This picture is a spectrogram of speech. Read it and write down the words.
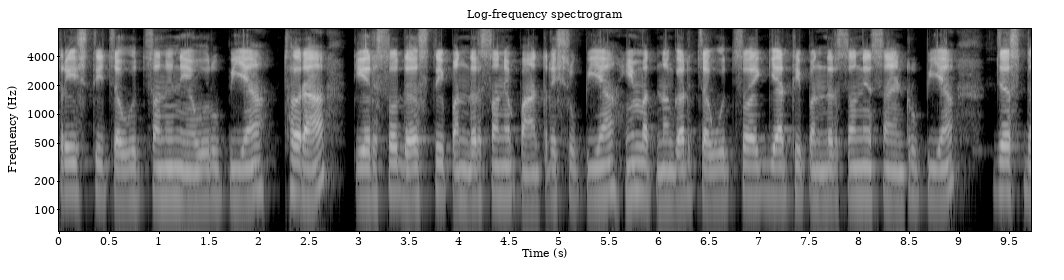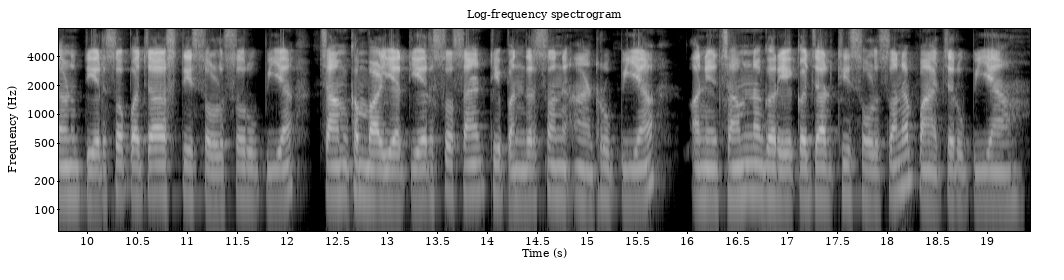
ત્રીસથી ચૌદસો ને નેવું રૂપિયા, થરા તેરસો દસથી પંદરસો ને પાંત્રીસ રૂપિયા, હિંમતનગર ચૌદસો અગિયારથી પંદરસો ને સાઠ રૂપિયા, જસદણ તેરસો પચાસથી સોળસો રૂપિયા, ચામખંભાળિયા તેરસો સાઠથી પંદરસો ને આઠ રૂપિયા અને જામનગર એક હજારથી સોળસો ને પાંચ રૂપિયા.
